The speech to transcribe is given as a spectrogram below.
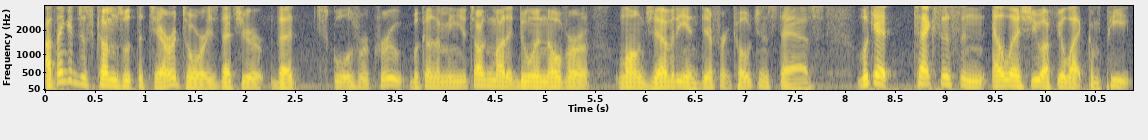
I think it just comes with the territories that you're that schools recruit because I mean you're talking about it doing over longevity and different coaching staffs. Look at Texas and LSU. I feel like compete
